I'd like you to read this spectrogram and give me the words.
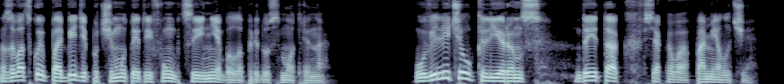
На заводской «Победе» почему-то этой функции не было предусмотрено. Увеличил клиренс, да и так всякого по мелочи.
